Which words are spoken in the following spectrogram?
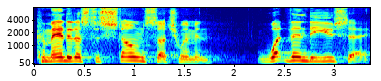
commanded us to stone such women, what then do you say?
